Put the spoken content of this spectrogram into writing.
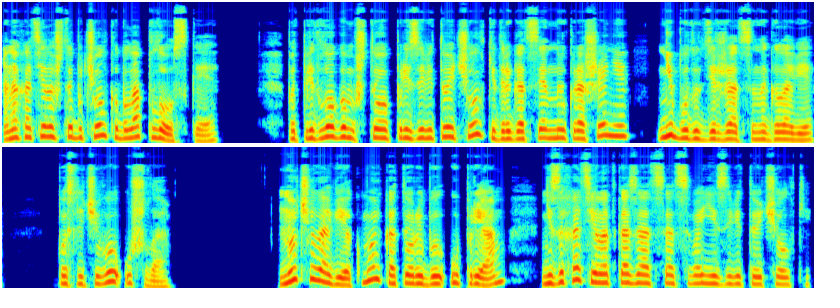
Она хотела, чтобы челка была плоская, под предлогом, что при завитой челке драгоценные украшения не будут держаться на голове, после чего ушла. Но человек мой, который был упрям, не захотел отказаться от своей завитой челки.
